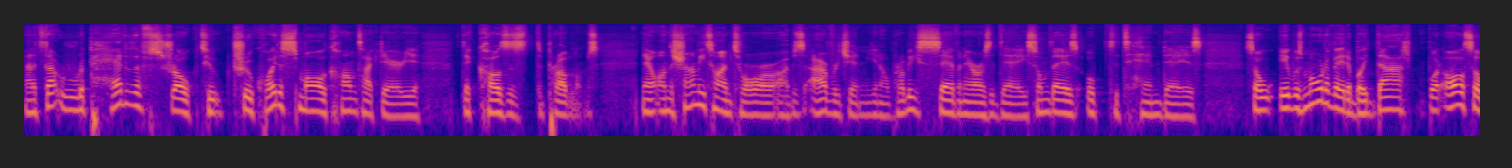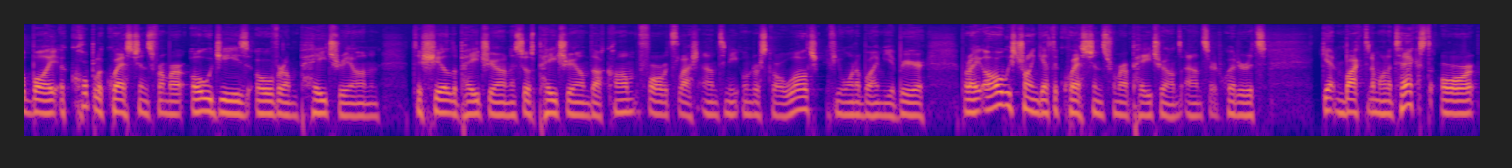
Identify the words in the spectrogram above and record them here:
And it's that repetitive stroke to through quite a small contact area that causes the problems. Now on the Chamois Time tour, I was averaging, you know, probably seven hours a day, some days up to ten days. So it was motivated by that, but also by a couple of questions from our OGs over on Patreon. To shield the Patreon, it's just patreon.com forward slash Anthony underscore Walsh if you want to buy me a beer. But I always try and get the questions from our Patreons answered, whether it's getting back to them on a text or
